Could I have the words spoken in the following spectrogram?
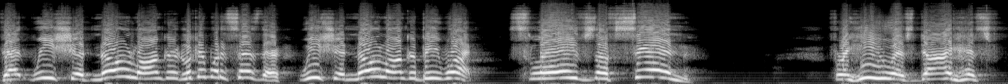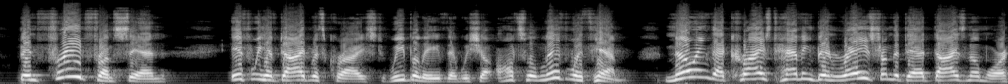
that we should no longer, look at what it says there, we should no longer be what? Slaves of sin. For he who has died has been freed from sin. If we have died with Christ, we believe that we shall also live with him knowing that Christ, having been raised from the dead, dies no more,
